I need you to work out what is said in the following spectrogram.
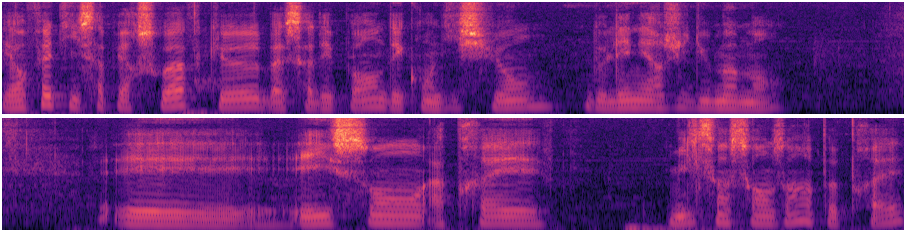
Et en fait, ils s'aperçoivent que bah, ça dépend des conditions, de l'énergie du moment. Et, et ils sont, après 1500 ans à peu près,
